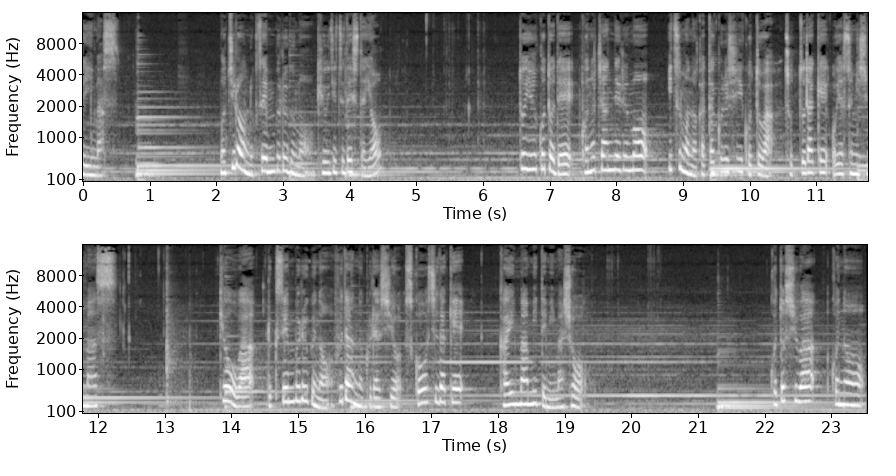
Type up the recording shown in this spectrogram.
言います。もちろんルクセンブルグも休日でしたよ。ということでこのチャンネルもいつもの堅苦しいことはちょっとだけお休みします。今日はルクセンブルグの普段の暮らしを少しだけ垣間見てみましょう。今年はこの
